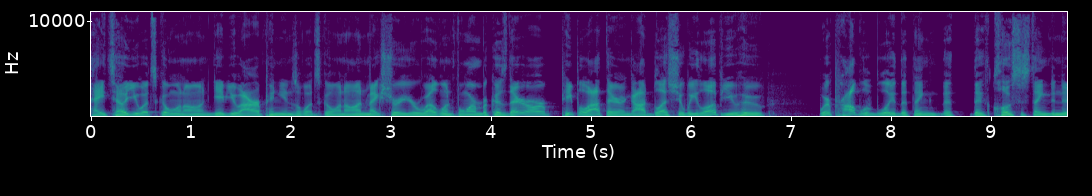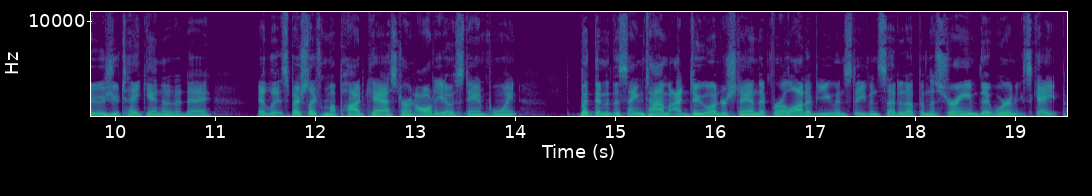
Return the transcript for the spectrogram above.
hey, tell you what's going on, give you our opinions of what's going on, make sure you're well informed because there are people out there, and God bless you, we love you, who we're probably the thing, the, the closest thing to news you take in in a day, especially from a podcast or an audio standpoint. But then at the same time, I do understand that for a lot of you, and Steven set it up in the stream, that we're an escape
